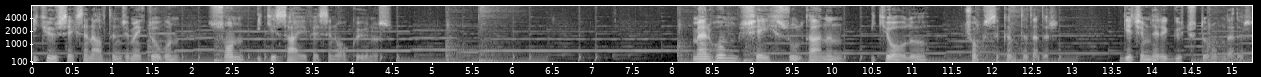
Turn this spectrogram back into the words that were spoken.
286. mektubun son iki sayfasını okuyunuz. Merhum Şeyh Sultan'ın iki oğlu çok sıkıntıdadır. Geçimleri güç durumdadır.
